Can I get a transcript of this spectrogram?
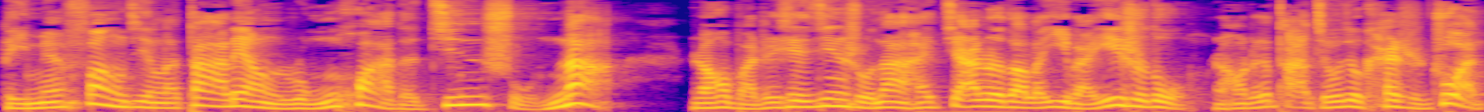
里面放进了大量融化的金属钠，然后把这些金属钠还加热到了一百一十度，然后这个大球就开始转，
